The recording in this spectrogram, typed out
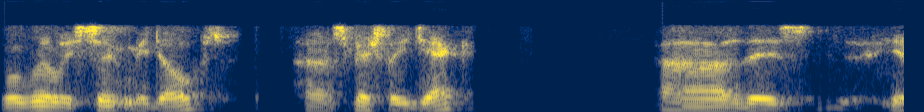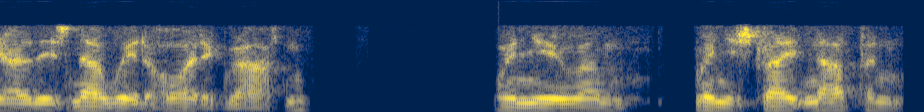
will really suit me dogs, uh, especially Jack. Uh, there's you know there's nowhere to hide at Grafton when you um, when you straighten up and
